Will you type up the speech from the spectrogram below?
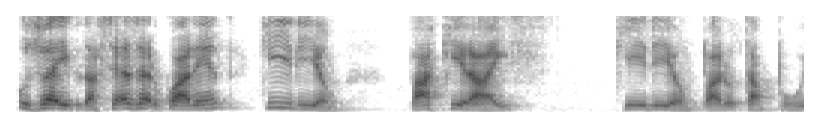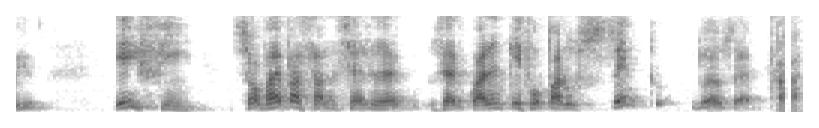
os veículos da CE 040 que iriam para Quirais, que iriam para o Tapuio, enfim, só vai passar no 040 quem for para o centro do Eusébio. Tá.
